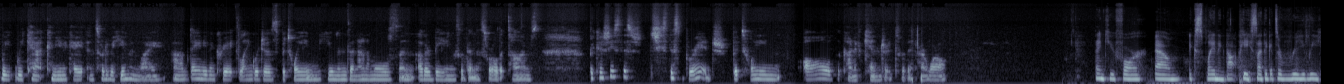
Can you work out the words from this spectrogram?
we, we can't communicate in sort of a human way. Um, Daine even creates languages between humans and animals and other beings within this world at times, because she's this she's this bridge between all the kind of kindreds within her world. Thank you for um, explaining that piece. I think it's a really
